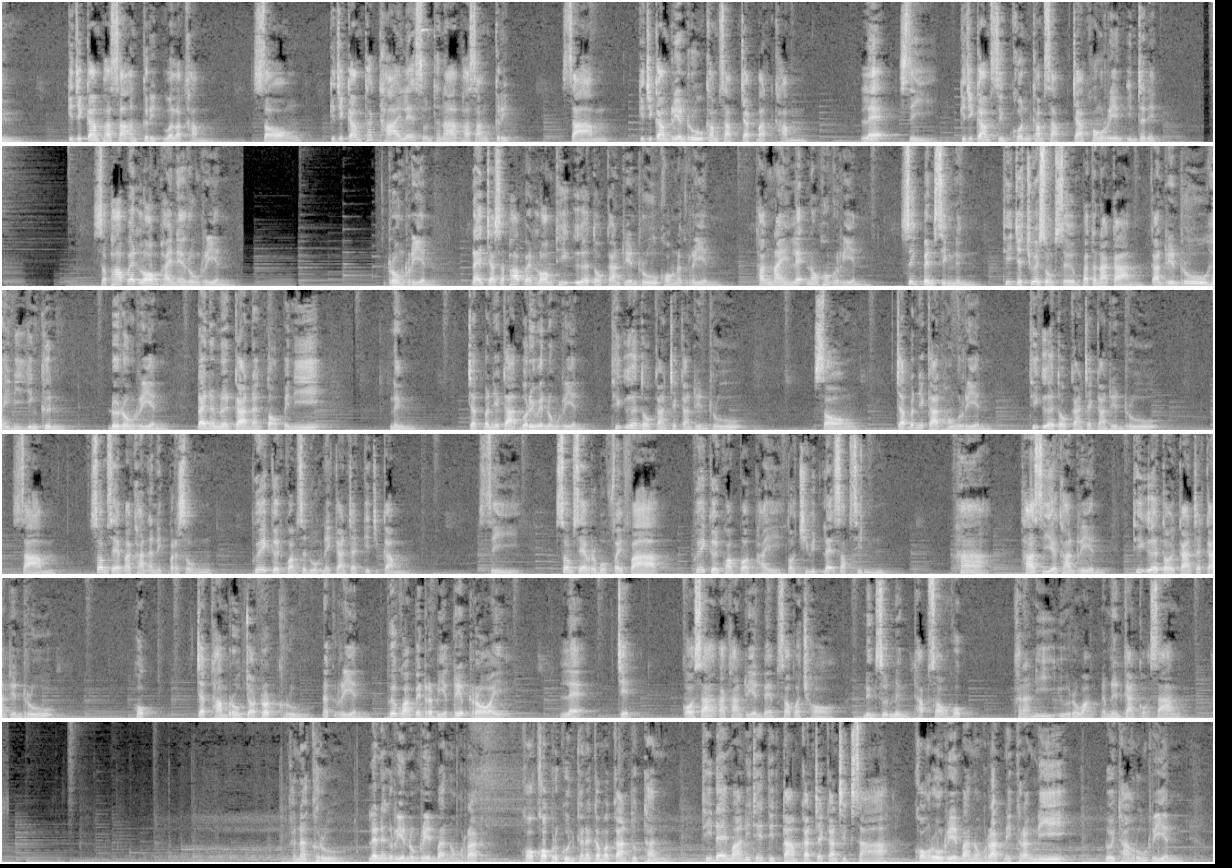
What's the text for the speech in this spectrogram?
1. กิจกรรมภาษาอังกฤษวลคำ 2. กิจกรรมทักทายและสนทนาภาษาอังกฤษ 3. กิจกรรมเรียนรู้คำศัพท์จากบัตรคำและ 4. กิจกรรมสืบค้นคำศัพท์จากห้องเรียนอินเทอร์เน็ต สภาพแวดล้อมภายในโรงเรียน โรงเรียนได้จัดสภาพแวดล้อมที่เอื้อต่อการเรียนรู้ของนักเรียน ทั้งในและนอกห้องเรียน ซึ่งเป็นสิ่งหนึ่งที่จะช่วยส่งเสริมพัฒนาการการเรียนรู้ให้ดียิ่งขึ้น โดยโรงเรียนได้ดำเนินการดังต่อไปนี้ 1. จัดบรรยากาศบริเวณโรงเรียนที่เอื้อต่อการจัดการเรียนรู้ 2. จัดบรรยากาศห้องเรียนที่เอื้อต่อการจัดการเรียนรู้ 3. ซ่อมแซมอาคารอเนกประสงค์ เพื่อให้เกิดความสะดวกในการจัดกิจกรรม 4. ซ่อมแซมระบบไฟฟ้า เพื่อให้เกิดความปลอดภัยต่อชีวิตและทรัพย์สิน 5. ทาสีอาคารเรียนที่เอื้อต่อการจัดการเรียนรู้ 6. จัดทำโรงจอดรถครูนักเรียน เพื่อความเป็นระเบียบเรียบร้อย และ 7. ก่อสร้างอาคารเรียนแบบสปช101ทับ26 ขณะนี้อยู่ระหว่างดำเนินการก่อสร้าง คณะครูและนักเรียนโรงเรียนบ้านหนองรัก ขอขอบพระคุณคณะกรรมการทุกท่าน ที่ได้มานิเทศติดตามการจัดการศึกษาของโรงเรียนบ้านหนองรักในครั้งนี้ โดยทางโรงเรียน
